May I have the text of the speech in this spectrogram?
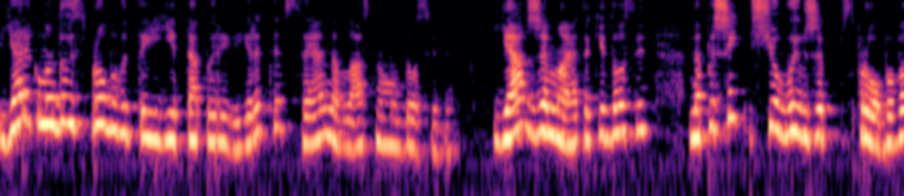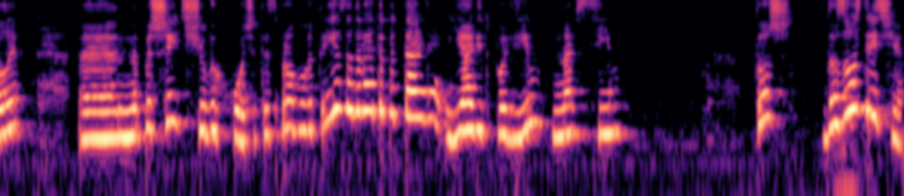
Я рекомендую спробувати її та перевірити все на власному досвіді. Я вже маю такий досвід. Напишіть, що ви вже спробували. Е, Напишіть, що ви хочете спробувати, і задавайте питання, я відповім на всі. Тож, до зустрічі!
